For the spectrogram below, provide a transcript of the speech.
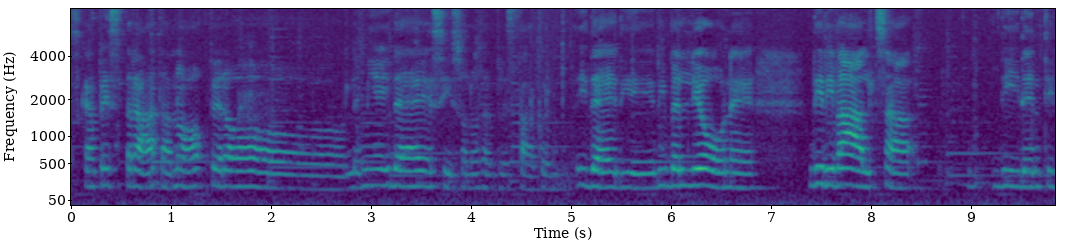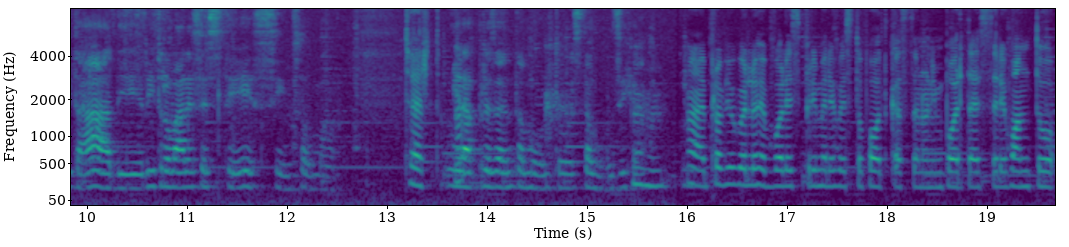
scapestrata, no, però le mie idee sì sono sempre state idee di ribellione, di rivalsa, di identità, di ritrovare se stessi, insomma. Certo. Mi rappresenta molto questa musica. Mm-hmm. Ah, è proprio quello che vuole esprimere questo podcast, non importa essere quanto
